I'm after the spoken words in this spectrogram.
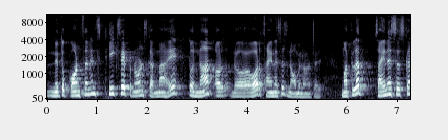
ने तो कॉन्सनेंट्स ठीक से प्रोनाउंस करना है तो नाक और और साइनसिस नॉर्मल होना चाहिए। मतलब साइनसिस का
